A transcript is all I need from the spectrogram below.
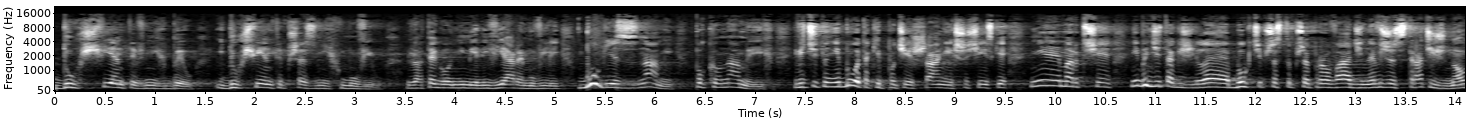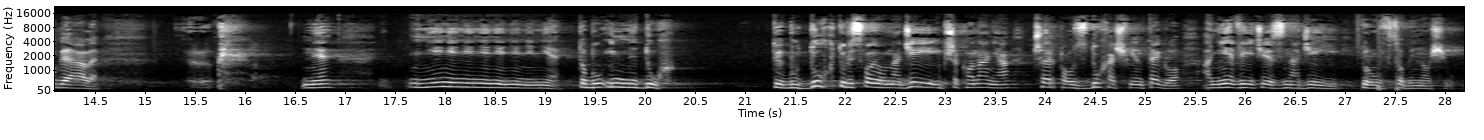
Duch Święty w nich był i Duch Święty przez nich mówił. Dlatego oni mieli wiarę, mówili: Bóg jest z nami, pokonamy ich. I wiecie, to nie było takie pocieszanie chrześcijańskie: Nie martw się, nie będzie tak źle, Bóg cię przez to przeprowadzi. Najwyżej stracisz nogę, ale. Nie, nie, nie, nie, nie, nie, nie, nie. nie. To był inny duch. To był duch, który swoją nadzieję i przekonania czerpał z Ducha Świętego, a nie, wiecie, z nadziei, którą w sobie nosił.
